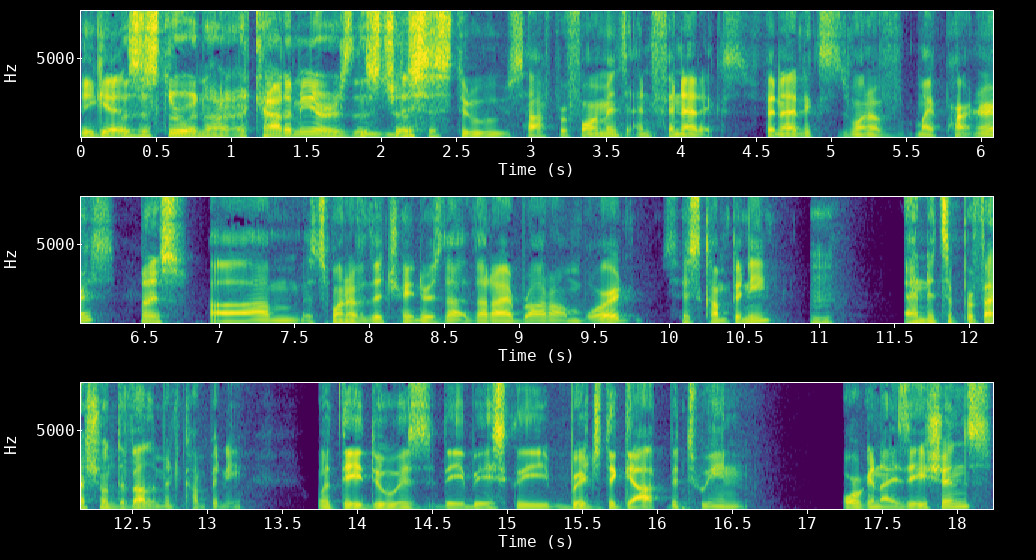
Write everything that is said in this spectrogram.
They get is this through an uh, academy or is this just this is through SAF Performance and Phonetics. Phonetics is one of my partners. nice? Um, it's one of the trainers that, that I brought on board. It's his company. Mm. And it's a professional development company. What they do is they basically bridge the gap between organizations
